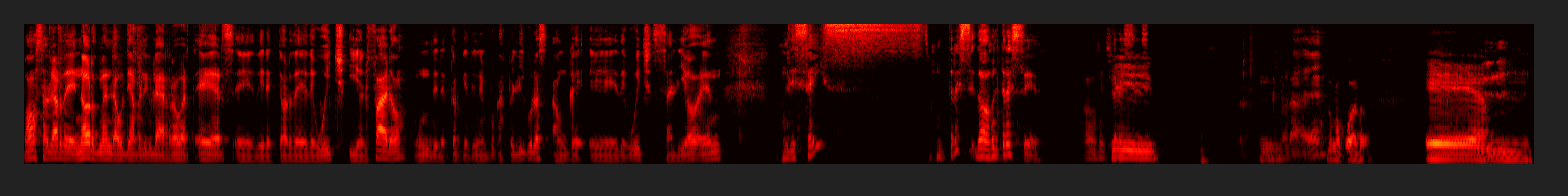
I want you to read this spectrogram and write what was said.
vamos a hablar de Nordman, la última película de Robert Eggers, eh, director de The Witch y El Faro, un director que tiene pocas películas, aunque eh, The Witch salió en 2016, 2013, no, 2013. No, 2013. Sí. Pará, ¿eh? No me acuerdo. Eh, mm,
